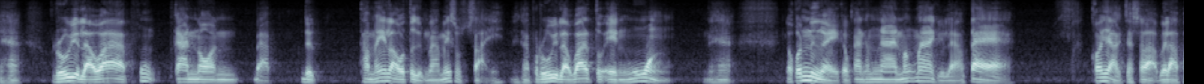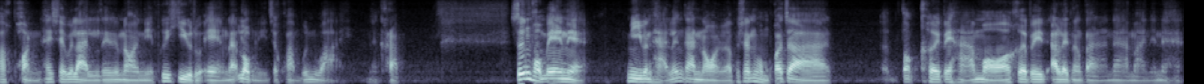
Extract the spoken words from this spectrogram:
นะฮะรู้อยู่แล้วว่าการนอนแบบดึกทำให้เราตื่นมาไม่สดใสนะครับ รู้อยู่แล้วว่าตัวเองง่วงนะฮะแล้วก็เหนื่อยกับการทำงานมาก ๆอยู่แล้ว แต่ ก็อยากจะสละเวลาพักผ่อนให้ใช้เวลาเล็กน้อยนี้เพื่อฮิวตัวเองและหลบหนีจากความวุ่นวายนะครับ ซึ่งผมเองเนี่ยมีปัญหาเรื่องการนอนแล้วเพราะฉะนั้นผมก็จะต้องเคยไปหาหมอเคยไปอะไรต่างๆนานามาเนี่ยนะฮะ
